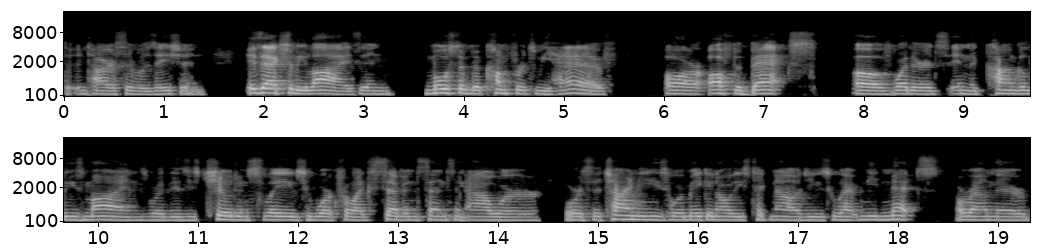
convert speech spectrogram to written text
the entire civilization is actually lies. And most of the comforts we have are off the backs of whether it's in the Congolese mines where there's these children slaves who work for like seven cents an hour, or it's the Chinese who are making all these technologies who have need nets around their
